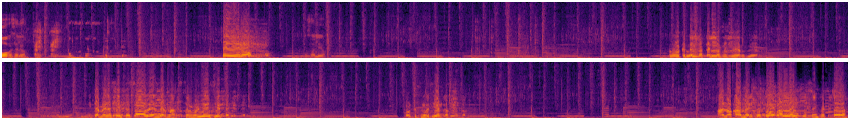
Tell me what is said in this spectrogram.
Oh, me salió. Pero, Me salió. seguro que te la pelas hacer. Y también está empezado de Enderman, se me olvidó decirte. Porque es un desierto. Ah, no, carnalito, toda la isla está infectada.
